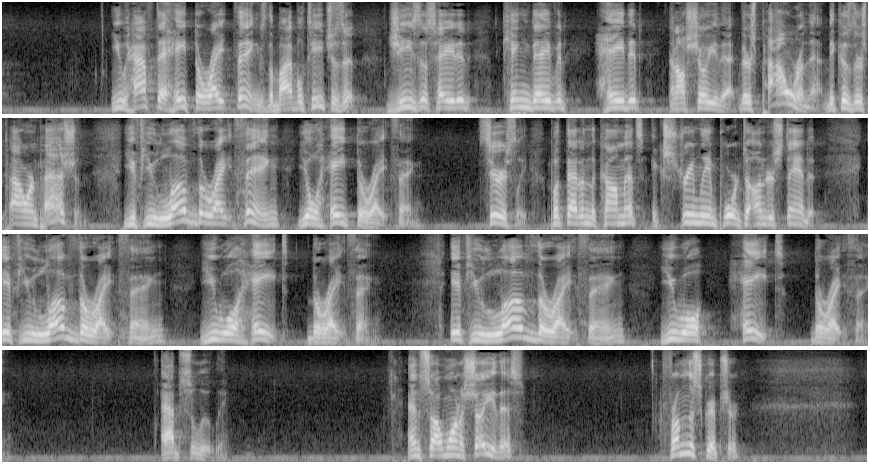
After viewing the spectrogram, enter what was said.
you have to hate the right things. The Bible teaches it. Jesus hated, King David hated, and I'll show you that. There's power in that because there's power in passion. If you love the right thing, you'll hate the right thing. Seriously, put that in the comments. Extremely important to understand it. If you love the right thing, you will hate the right thing. If you love the right thing, you will hate the right thing. Absolutely. And so I want to show you this from the scripture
